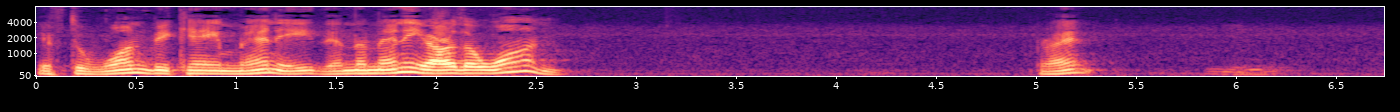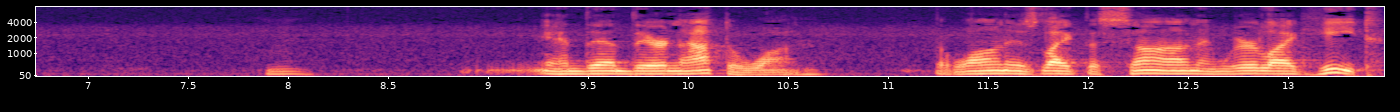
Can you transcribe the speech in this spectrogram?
If the one became many, then the many are the one. Right? And then they're not the one. The one is like the sun, and we're like heat.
